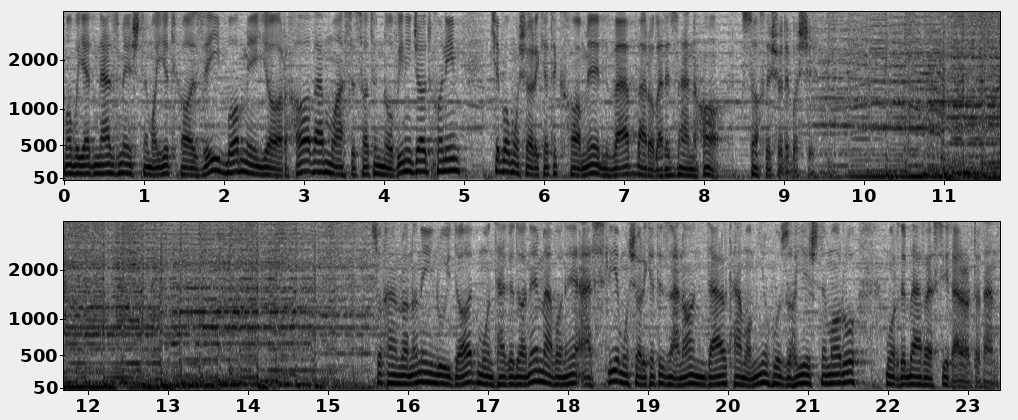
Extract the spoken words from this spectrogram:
ما باید نظم اجتماعی تازه‌ای با معیارها و مؤسسات نوین ایجاد کنیم که با مشارکت کامل و برابر زنها ساخته شده باشه. سخنرانان این رویداد منتقدانه موانع اصلی مشارکت زنان در تمامی حوزه‌های اجتماع رو مورد بررسی قرار دادند.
